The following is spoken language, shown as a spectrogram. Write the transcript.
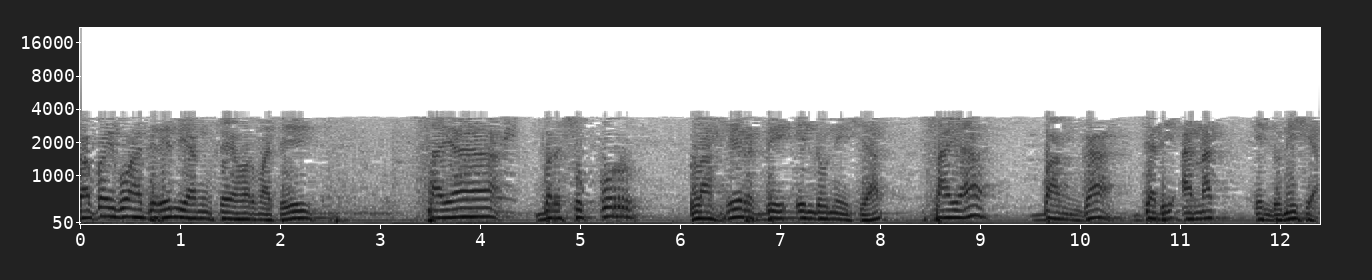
Bapak Ibu hadirin yang saya hormati, saya bersyukur lahir di Indonesia. Saya bangga jadi anak Indonesia.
